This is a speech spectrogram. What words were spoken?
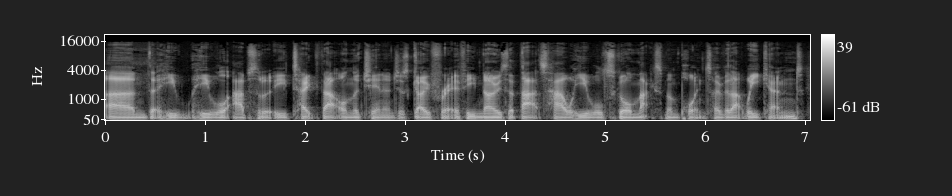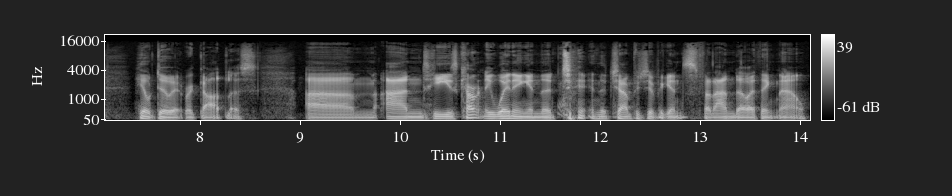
um, that he he will absolutely take that on the chin and just go for it. If he knows that that's how he will score maximum points over that weekend, he'll do it regardless. Um, and he's currently winning in the in the championship against Fernando. I think now.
